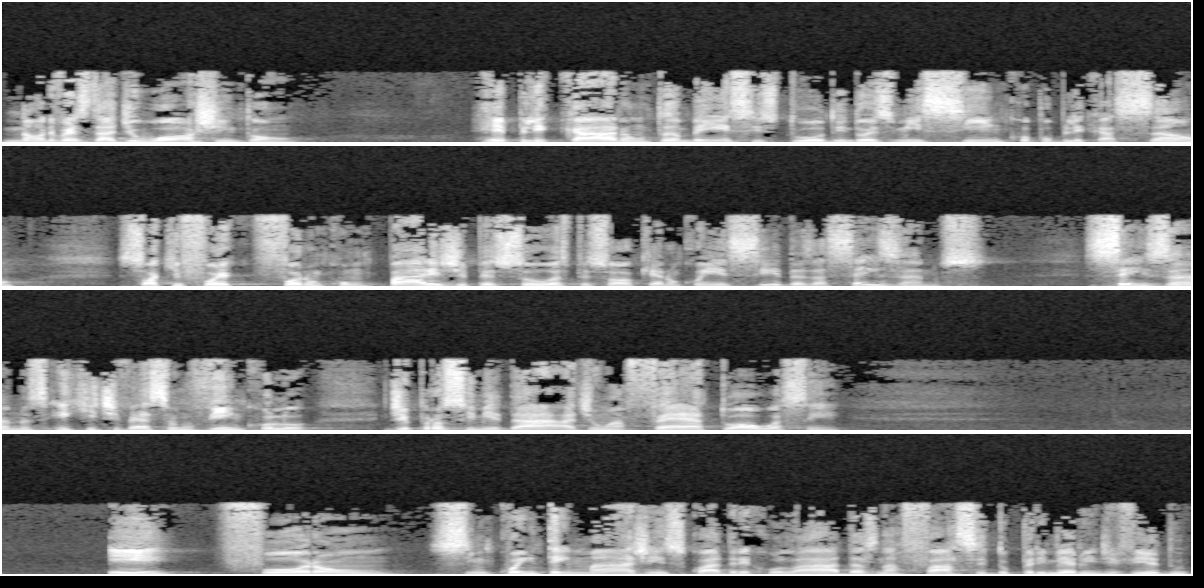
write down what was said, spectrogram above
Na Universidade de Washington, replicaram também esse estudo em 2005, a publicação, só que foi, foram com pares de pessoas, pessoal, que eram conhecidas há seis anos seis anos e que tivesse um vínculo de proximidade, um afeto, algo assim. E foram 50 imagens quadriculadas na face do primeiro indivíduo,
